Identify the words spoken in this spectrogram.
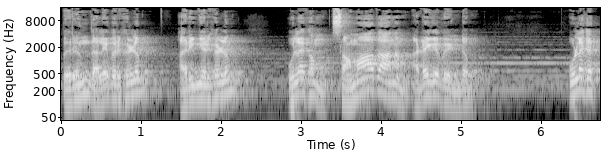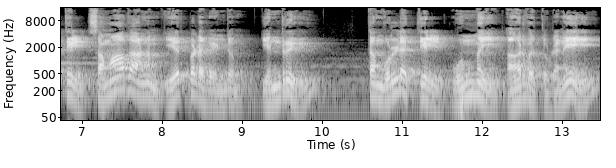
பெருந்தலைவர்களும் அறிஞர்களும் உலகம் சமாதானம் அடைய வேண்டும். உலகத்தில் சமாதானம் ஏற்பட வேண்டும் என்று தம் உள்ளத்தில் உண்மை ஆர்வத்துடனே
